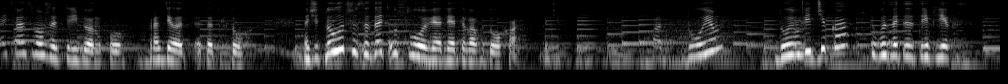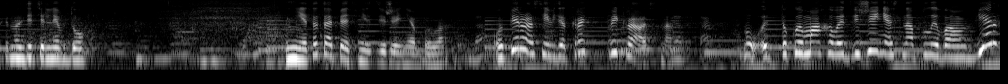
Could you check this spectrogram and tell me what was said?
Дать возможность ребенку проделать этот вдох. Значит, ну лучше создать условия для этого вдоха. Значит, подуем, дуем в личико, чтобы вызвать этот рефлекс, принудительный вдох. Нет, это опять вниз движение было. Да? Вот первый раз я видела кра- прекрасно. Ну, такое маховое движение с наплывом вверх.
